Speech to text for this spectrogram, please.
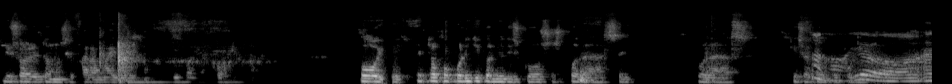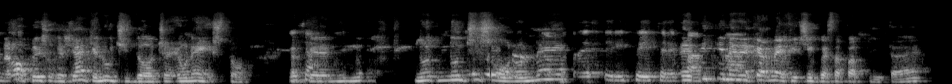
di solito non si farà mai di buon accordo. Poi è troppo politico il mio discorso, può darsi. No, no, io, anzi... Però penso che sia anche lucido, cioè onesto, perché esatto. non, non, ci sono né, ripetere, né vittime né carnefici in questa partita. Eh?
